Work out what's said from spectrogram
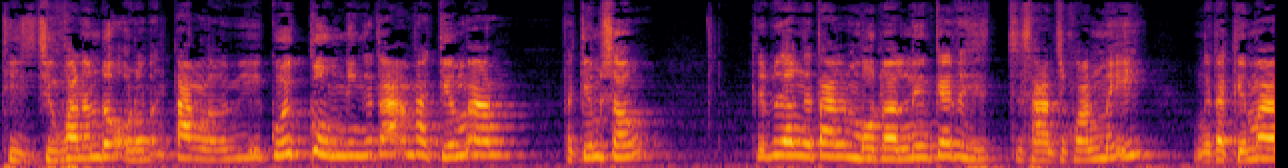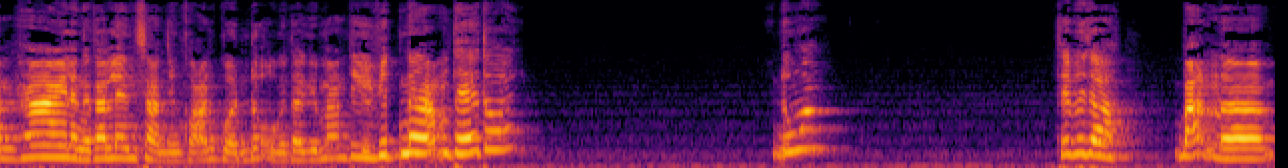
Thì chứng khoán Ấn Độ nó vẫn tăng là vì cuối cùng thì người ta cũng phải kiếm ăn, phải kiếm sống. Thế bây giờ người ta một là liên kết với sàn chứng khoán Mỹ, người ta kiếm ăn. Hai là người ta lên sàn chứng khoán của Ấn Độ, người ta kiếm ăn. Thì Việt Nam cũng thế thôi. Đúng không? Thế bây giờ bạn uh,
